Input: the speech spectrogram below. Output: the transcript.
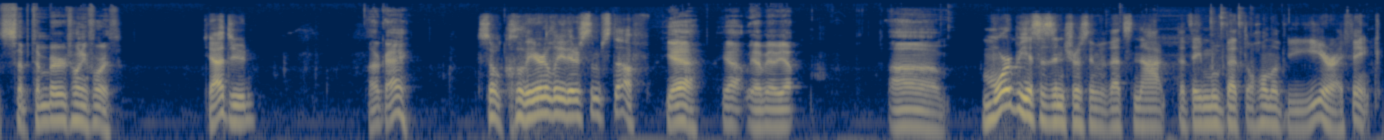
September 24th. Yeah, dude. Okay. So clearly there's some stuff. Yeah, yeah, yeah, yeah, yeah. Um, Morbius is interesting that that's not that they moved that the whole nother year. I think.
